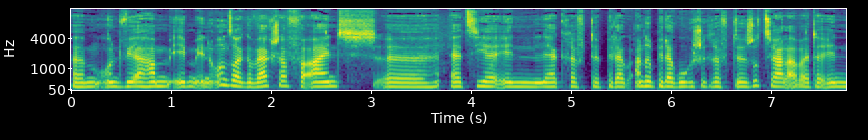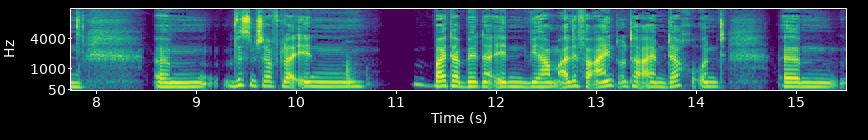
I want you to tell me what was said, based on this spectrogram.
Ähm, und wir haben eben in unserer Gewerkschaft vereint äh, ErzieherInnen, Lehrkräfte, Pädag andere pädagogische Kräfte, SozialarbeiterInnen, ähm, WissenschaftlerInnen, WeiterbildnerInnen. Wir haben alle vereint unter einem Dach und ähm,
